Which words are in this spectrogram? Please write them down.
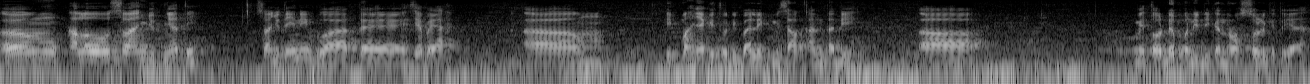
em, kalau selanjutnya ti? Selanjutnya ini buat teh siapa ya? Em, hikmahnya gitu dibalik misalkan tadi eh, metode pendidikan Rasul gitu ya.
